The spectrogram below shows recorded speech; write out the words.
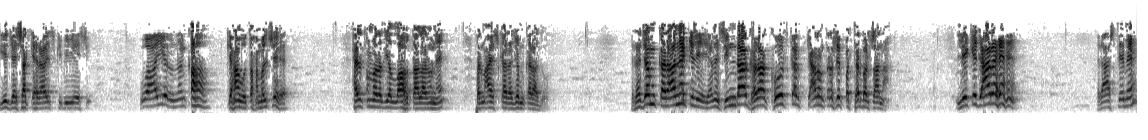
یہ جیسا کہہ رہا ہے، اس کی بیوی ایسی۔ وہ آئی انہوں نے کہا کہ ہاں وہ تو حمل سے ہے۔ حضرت عمر رضی اللہ تعالیٰ نے فرمایا اس کا رجم کرا دو۔ رجم کرانے کے لیے یعنی زندہ گھڑا کھود کر چاروں طرف سے پتھر برسانا۔ لے کے جا رہے ہیں۔ راستے میں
